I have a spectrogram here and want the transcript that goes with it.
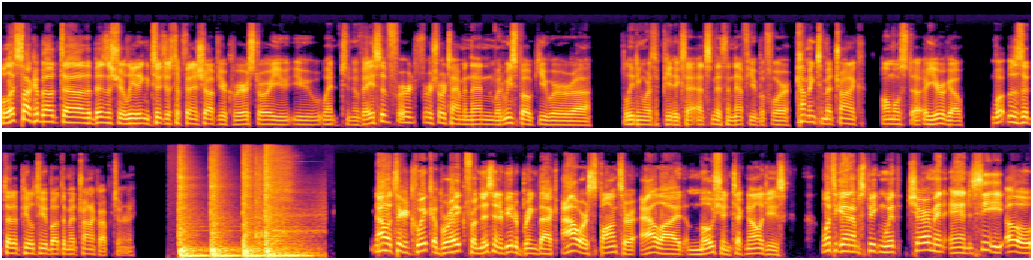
Well, let's talk about uh, the business you're leading. To just to finish off your career story, you you went to NuVasive for for a short time, and then when we spoke, you were uh, leading orthopedics at, at, Smith and Nephew before coming to Medtronic almost a, a year ago. What was it that appealed to you about the Medtronic opportunity? Now let's take a quick break from this interview to bring back our sponsor, Allied Motion Technologies. Once again, I'm speaking with Chairman and CEO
